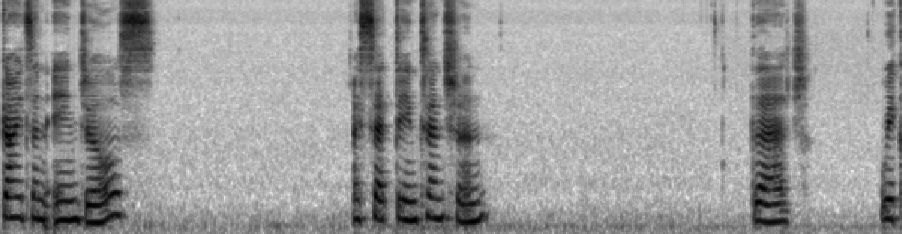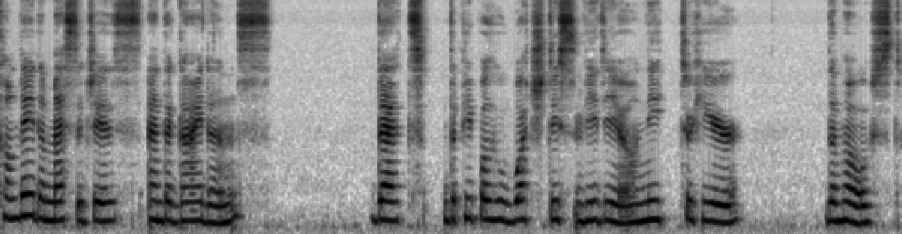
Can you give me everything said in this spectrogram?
guides and angels, I set the intention that we convey the messages and the guidance that the people who watch this video need to hear the most.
